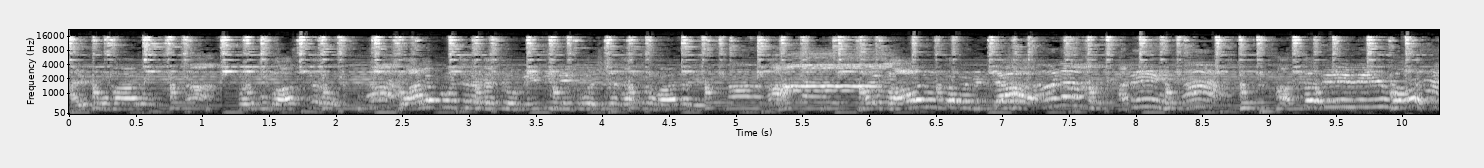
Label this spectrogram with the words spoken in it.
హరికుమారు కొడుకు భాస్కరు వాళ్ళకు వచ్చిన కష్టం మీకు నీకు వచ్చిన కష్టం వాళ్ళది. మరి బావలు ఉంటారు బిడ్డ. అని అందరినీ. వాళ్ళు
